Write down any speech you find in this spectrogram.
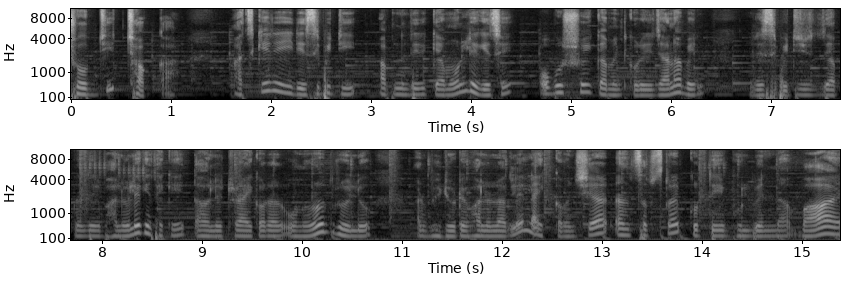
সবজির ছক্কা। আজকের এই রেসিপিটি আপনাদের কেমন লেগেছে অবশ্যই কমেন্ট করে জানাবেন। রেসিপিটি যদি আপনাদের ভালো লেগে থাকে তাহলে ট্রাই করার অনুরোধ রইল। আর ভিডিওটা ভালো লাগলে like comment share and subscribe করতে ভুলবেন না। বাই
